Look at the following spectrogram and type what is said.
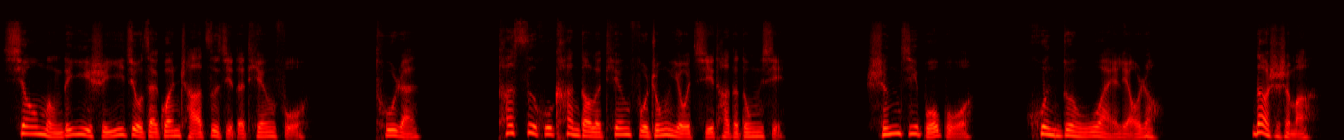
萧猛的意识依旧在观察自己的天赋。突然，他似乎看到了天赋中有其他的东西，生机勃勃，混沌雾霭缭绕。那是什么？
